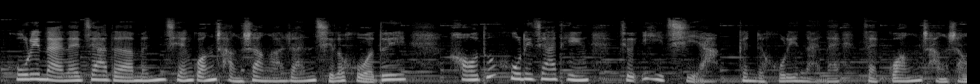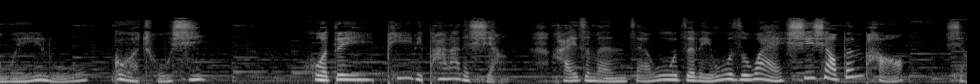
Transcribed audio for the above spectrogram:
狐狸奶奶家的门前广场上啊，燃起了火堆，好多狐狸家庭就一起啊，跟着狐狸奶奶在广场上围炉过除夕。火堆噼里啪啦的响，孩子们在屋子里、屋子外嬉笑奔跑。小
